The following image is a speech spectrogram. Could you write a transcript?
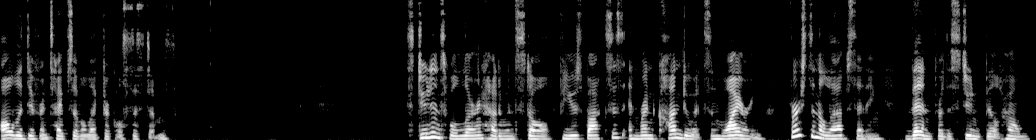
all the different types of electrical systems. Students will learn how to install fuse boxes and run conduits and wiring, first in a lab setting, then for the student built home.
